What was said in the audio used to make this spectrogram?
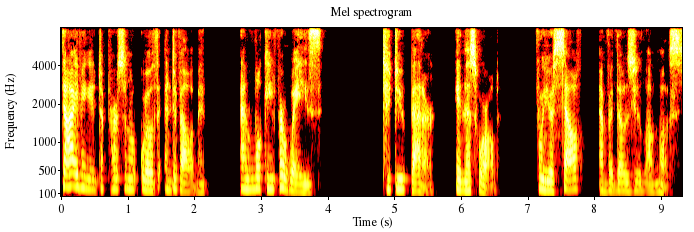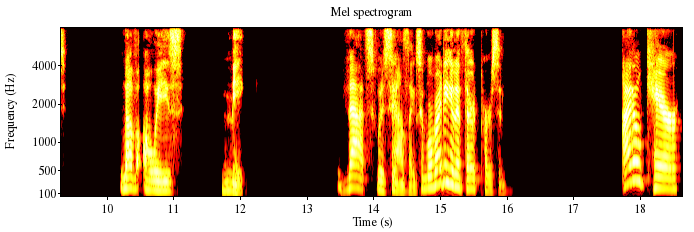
diving into personal growth and development and looking for ways to do better in this world for yourself and for those you love most. Love always me. That's what it sounds like. So we're writing in a third person. I don't care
